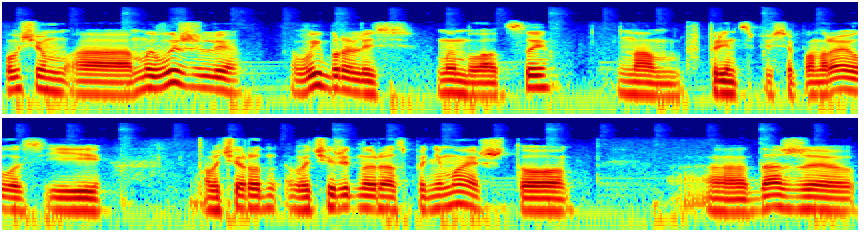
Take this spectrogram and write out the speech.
В общем, э, мы выжили, выбрались, мы молодцы нам, в принципе, все понравилось. И в, очеред... в очередной раз понимаешь, что э, даже,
